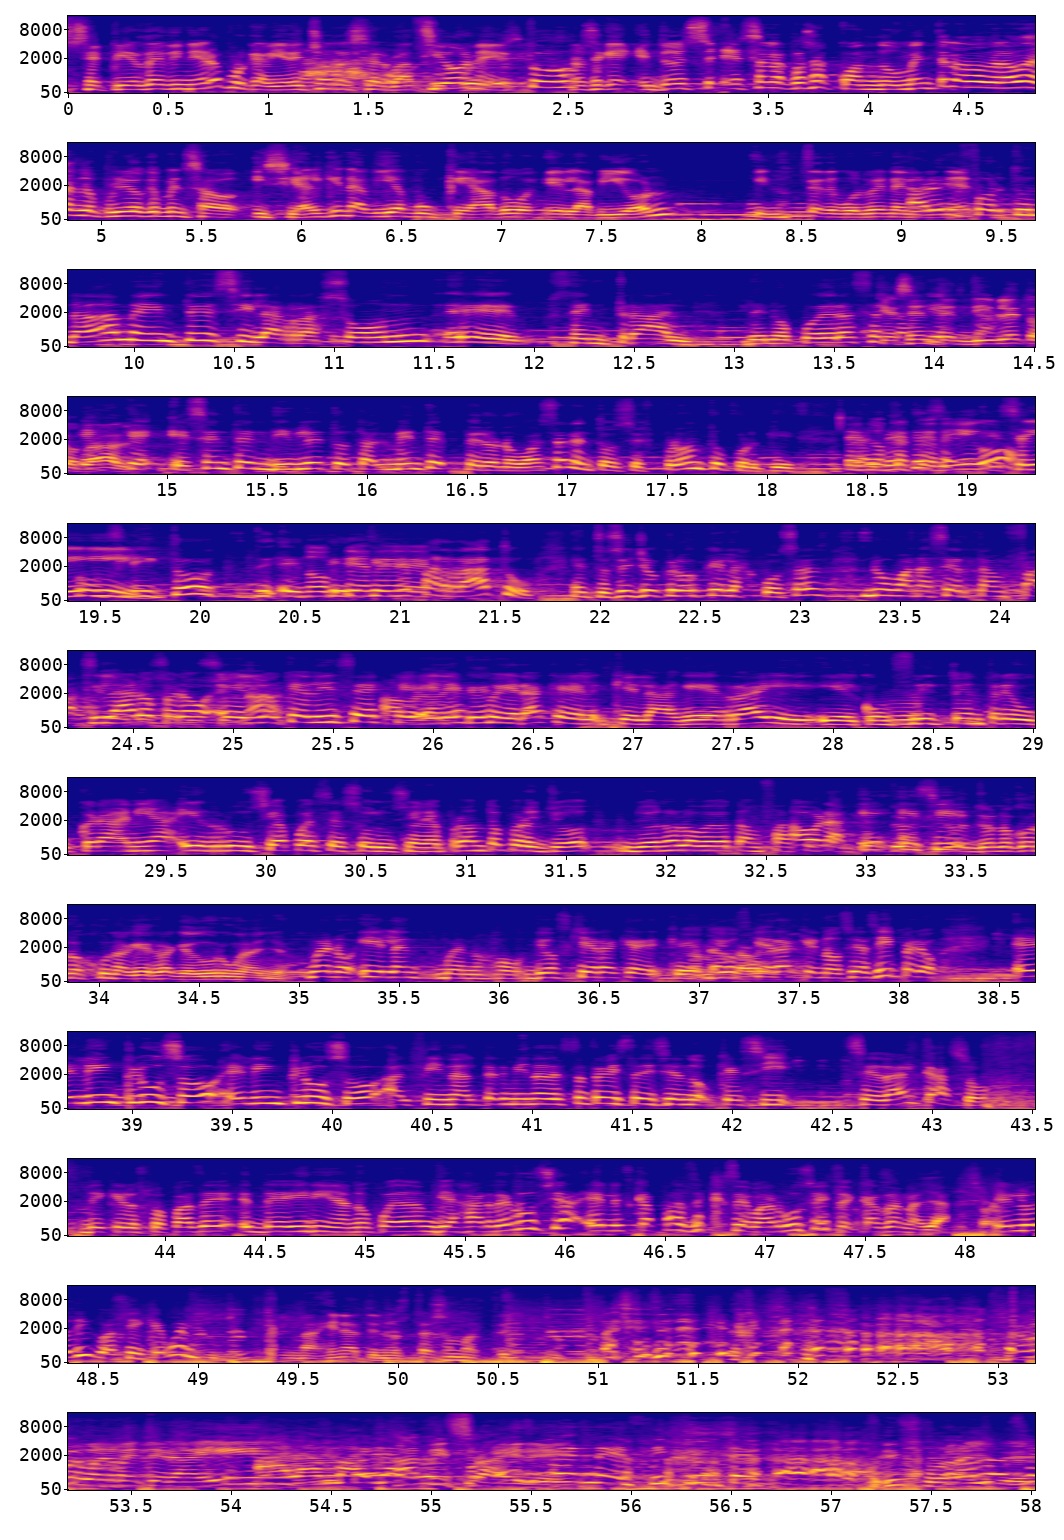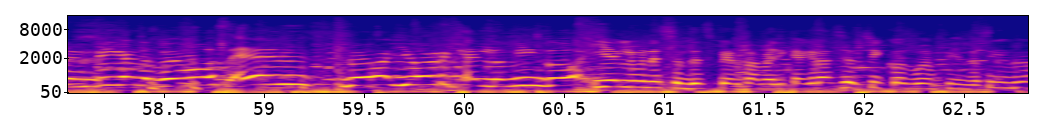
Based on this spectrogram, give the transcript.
se pierde dinero porque habían hecho reservaciones. supuesto. No sé qué. Entonces, esa es la cosa. Cuando me he enterado de la boda, es lo primero que he pensado. ¿Y si alguien había buqueado el avión y no te devuelven el Ahora, dinero? infortunadamente, si la razón eh, central de no poder hacer Que la es fiesta entendible total. Es, que es entendible totalmente, pero no va a ser entonces pronto, porque lo que te ese, digo. ese Sí. conflicto eh, No eh, tiene- tiene... para rato. Entonces yo creo que las cosas no van a ser tan fáciles. Claro, de pero él lo que dice es que él espera que, que la guerra y, y el conflicto entre Ucrania y Rusia pues se solucione pronto, pero yo, yo no lo veo tan fácil. Ahora, y, y si, Yo, yo no conozco una guerra que dure un año. Bueno, y el en- bueno, Dios quiera que, que- Dios quiera que no sea así, pero pero él incluso, él incluso al final termina de esta entrevista diciendo que si se da el caso de que los papás de, de Irina no puedan viajar de Rusia, él es capaz de que se va a Rusia y se casan allá. Él lo dijo, así que bueno. Imagínate, no estás más feliz. no me voy a meter ahí. Alan Mayra, Happy Rusia, Friday. es viernes, disfruten. Happy Dios los Friday. bendiga, nos vemos en Nueva York el domingo y el lunes en Despierta América. Gracias chicos, buen fin de semana.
